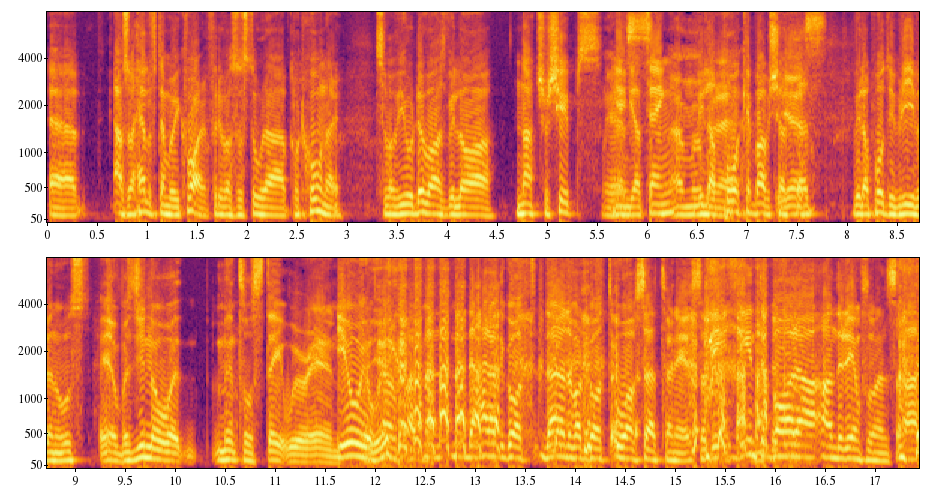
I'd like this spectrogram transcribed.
eh, alltså hälften var ju kvar för det var så stora portioner. Så vad vi gjorde var att vi la nacho chips i en Yes, gratäng, vi la på kebabköttet, Yes. vi la på typ riven ost. Yeah, but you know what mental state we were in. Jo, jo, självklart. Men, men det här hade gått, det här hade varit gott oavsett hörni. Så det, det är inte bara under influence. Ah,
